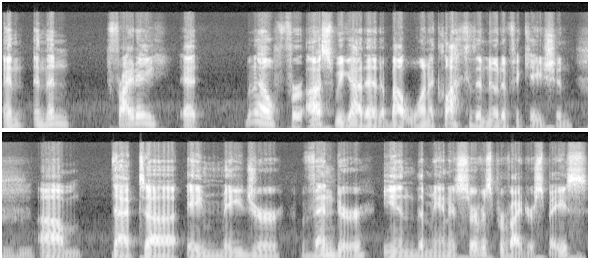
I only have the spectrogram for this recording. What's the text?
and and then Friday at well for us, we got at about one o'clock the notification um, that uh, a major vendor in the managed service provider space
